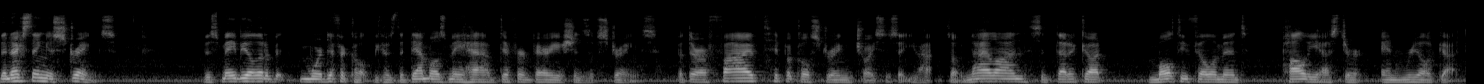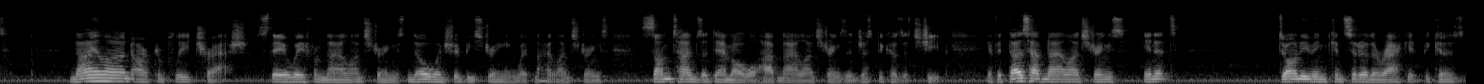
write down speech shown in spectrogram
The next thing is strings. This may be a little bit more difficult because the demos may have different variations of strings, but there are five typical string choices that you have. So nylon, synthetic gut, multi-filament, polyester, and real gut. Nylon are complete trash. Stay away from nylon strings. No one should be stringing with nylon strings. Sometimes a demo will have nylon strings, and just because it's cheap. If it does have nylon strings in it, don't even consider the racket because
